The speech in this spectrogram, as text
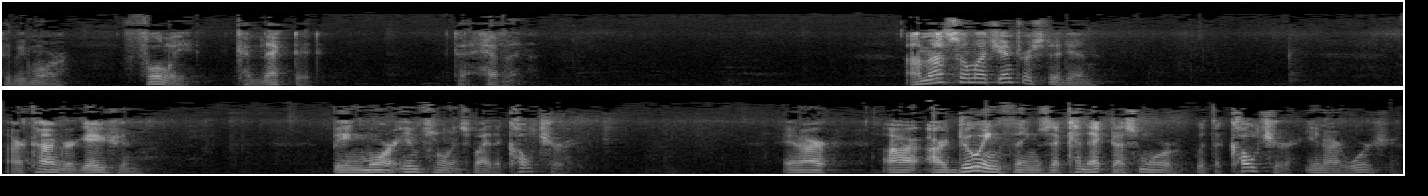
to be more fully connected to heaven. I'm not so much interested in our congregation being more influenced by the culture and our, our doing things that connect us more with the culture in our worship.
